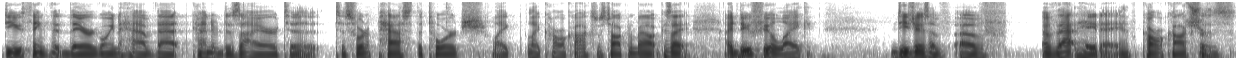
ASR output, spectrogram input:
do you think that they're going to have that kind of desire to to sort of pass the torch, like like Carl Cox was talking about? Because I I do feel like DJs of of of that heyday, of Carl Cox's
